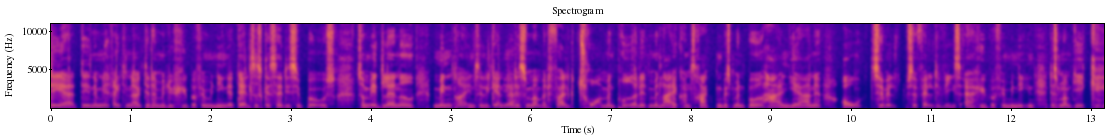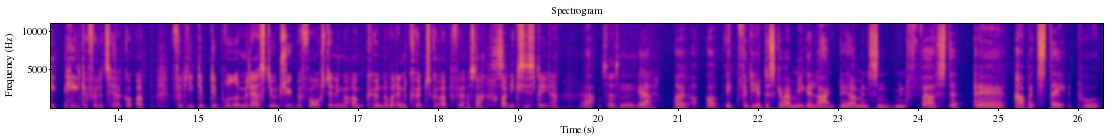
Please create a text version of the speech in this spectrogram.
det, er, det er nemlig rigtigt nok det der med det hyperfeminine, at det altid skal sættes i bås som et eller andet mindre intelligent. Ja. Ja. Og det er som om, at folk tror, at man bryder lidt med lejekontrakten, hvis man både har en hjerne og tilfæld- tilfældigvis er hyperfeminin. Det er som om, de ikke kan, helt, helt kan få det til at gå op, fordi det, det bryder med deres stereotype forestillinger om køn, og hvordan køn skal opføre sig og eksistere. Ja. Så sådan, Ja, og, og ikke fordi, at det skal være mega langt det her, men sådan min første øh, arbejdsdag på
